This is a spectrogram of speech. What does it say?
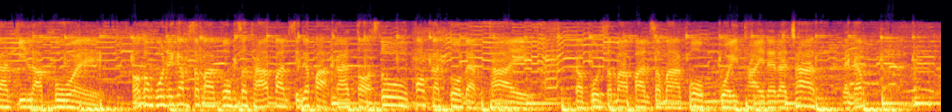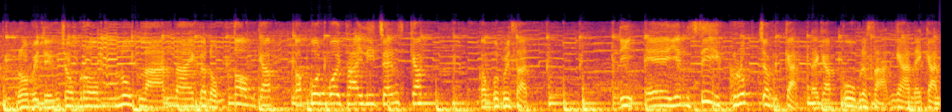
การกีฬาบวย ขอขอบคุณนะครับสมาคมสถาบันศิลปะการต่อสู้ป้องกันตัวแบบไทย ขอบคุณสมาพันธ์สมาคมมวยไทยนานาชาตินะครับรวมไปถึงชมรมลูกหลานนายขนมต้มครับ ขอบคุณมวยไทยลีเจนส์ครับ ขอบคุณบริษัทดีเอเยนซี่กรุ๊ปจำกัดนะครับผู้ประสานงานในการ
